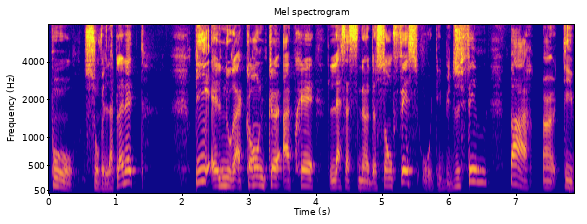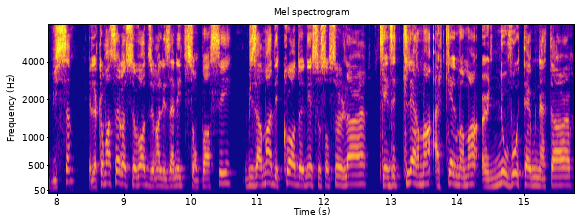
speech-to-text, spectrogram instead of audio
pour sauver la planète, puis elle nous raconte qu'après l'assassinat de son fils au début du film par un T-800, elle a commencé à recevoir durant les années qui sont passées, bizarrement, des coordonnées sur son cellulaire qui indiquent clairement à quel moment un nouveau Terminateur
